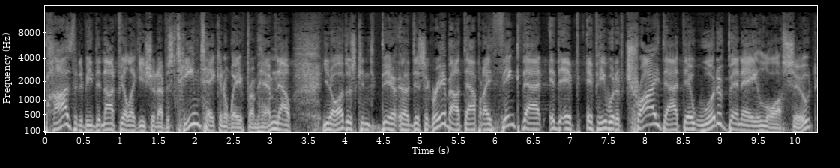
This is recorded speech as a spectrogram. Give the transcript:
positive he did not feel like he should have his team taken away from him. Now, you know, others can uh, disagree about that, but I think that if if he would have tried that, there would have been a lawsuit.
